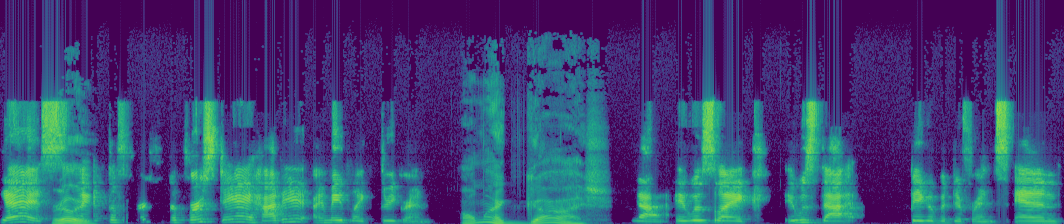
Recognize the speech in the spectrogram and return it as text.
Yes. Really? Like the first the first day I had it, I made like three grand. Oh my gosh. Yeah. It was like it was that big of a difference. And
